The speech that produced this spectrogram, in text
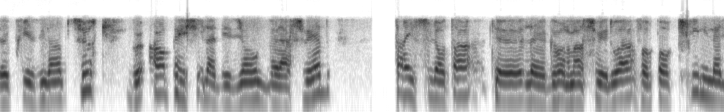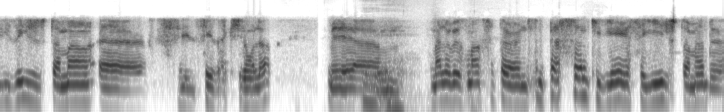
le président turc, veut empêcher l'adhésion de la Suède tant et si longtemps que le gouvernement suédois ne va pas criminaliser justement euh, ces, actions-là. Mais euh, malheureusement, c'est une personne qui vient essayer justement de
